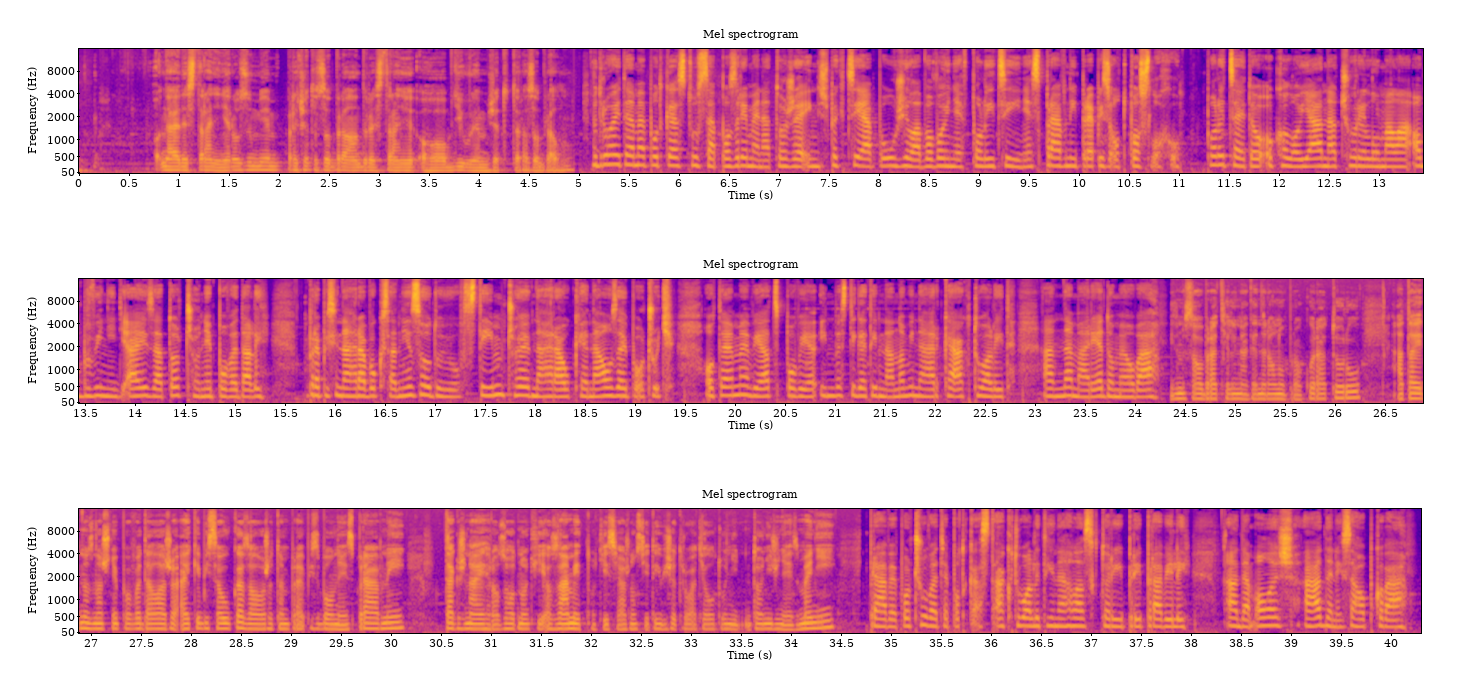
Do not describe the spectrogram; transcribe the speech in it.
na jednej strane nerozumiem, prečo to zobral, na druhej strane ho obdivujem, že to teraz zobral. V druhej téme podcastu sa pozrieme na to, že inšpekcia použila vo vojne v polícii nesprávny prepis od posluchu. Policajtov okolo Jána Čurilu mala obviniť aj za to, čo nepovedali. Prepisy nahrávok sa nezhodujú s tým, čo je v nahrávke naozaj počuť. O téme viac povie investigatívna novinárka Aktualit Anna Maria Domeová. My sme sa obratili na generálnu prokuratúru a tá jednoznačne povedala, že aj keby sa ukázalo, že ten prepis bol nesprávny, takže na ich rozhodnutí o zamietnutí stiažnosti tých vyšetrovateľov to, to nič nezmení. Práve počúvate podcast Aktuality na hlas, ktorý pripravili Adam Oleš a Denisa Hopková.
